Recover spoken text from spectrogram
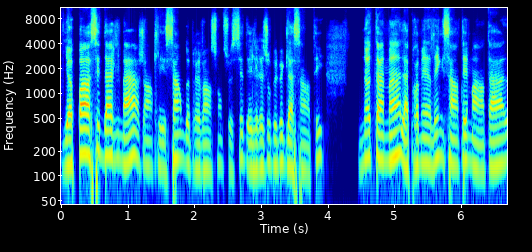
Il n'y a pas assez d'arrimage entre les centres de prévention du suicide et le réseau public de la santé, notamment la première ligne santé mentale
